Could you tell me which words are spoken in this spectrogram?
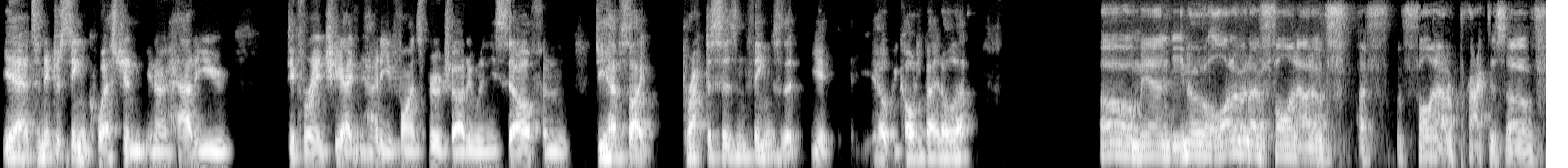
yeah, it's an interesting question. You know, how do you differentiate and how do you find spirituality within yourself? And do you have like practices and things that you help you cultivate all that? Oh man, you know, a lot of it I've fallen out of I've fallen out of practice of.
